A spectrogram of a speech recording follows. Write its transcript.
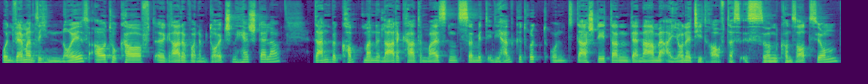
Und wenn man sich ein neues Auto kauft, äh, gerade von einem deutschen Hersteller, dann bekommt man eine Ladekarte meistens mit in die Hand gedrückt und da steht dann der Name Ionity drauf. Das ist so ein Konsortium,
